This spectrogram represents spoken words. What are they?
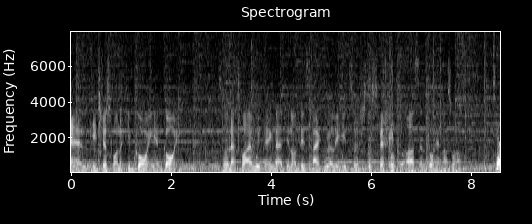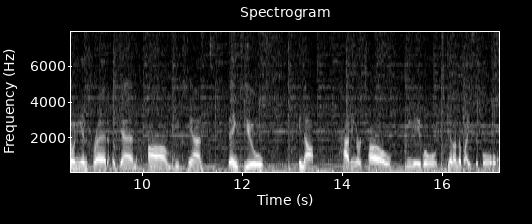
And he just want to keep going and going. So that's why we think that, you know, this bike really, it's just so special to us and to him as well. Tony and Fred, again, um, we can't thank you enough. Having our child being able to get on a bicycle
